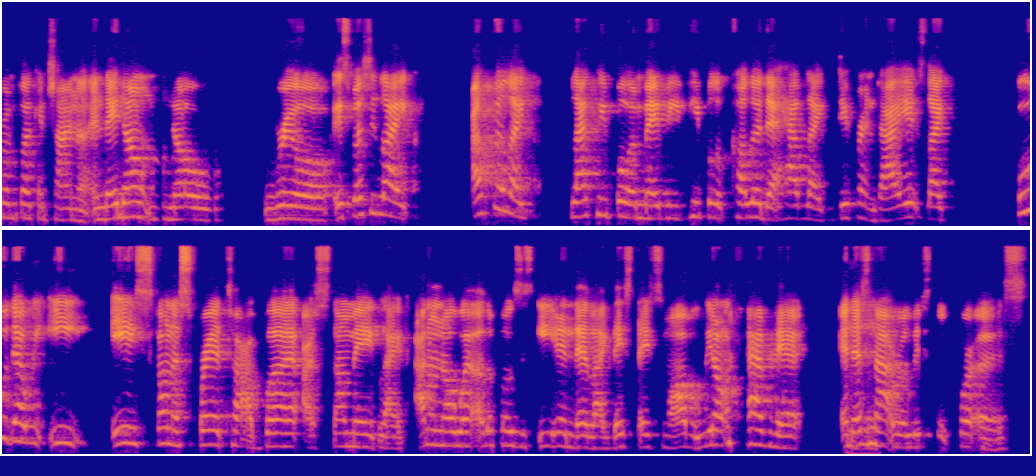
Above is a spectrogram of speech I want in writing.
from fucking China and they don't know real, especially like I feel like black people and maybe people of color that have like different diets, like food that we eat is gonna spread to our butt, our stomach. Like I don't know what other folks is eating that like they stay small, but we don't have that. And that's Mhm. not realistic for us.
